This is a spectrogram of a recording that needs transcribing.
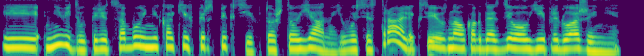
и не видел перед собой никаких перспектив. То, что Яна, его сестра, Алексей узнал, когда сделал ей предложение.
